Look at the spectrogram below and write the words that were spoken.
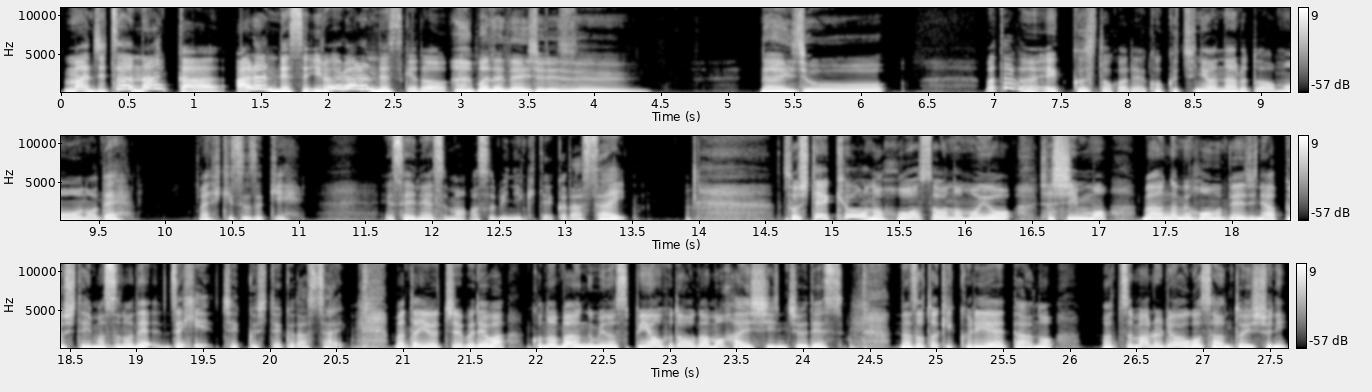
まあ実はなんかあるんですいろいろあるんですけど まだ内緒です内緒まあ多分 X とかで告知にはなるとは思うので、まあ、引き続き SNS も遊びに来てください。そして今日の放送の模様、写真も番組ホームページにアップしていますので、ぜひチェックしてください。また YouTube ではこの番組のスピンオフ動画も配信中です。謎解きクリエイターの松丸良吾さんと一緒に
